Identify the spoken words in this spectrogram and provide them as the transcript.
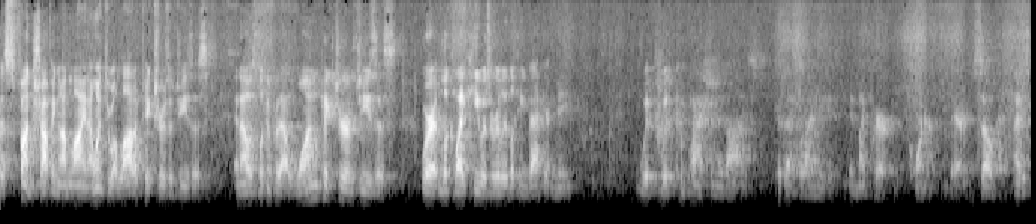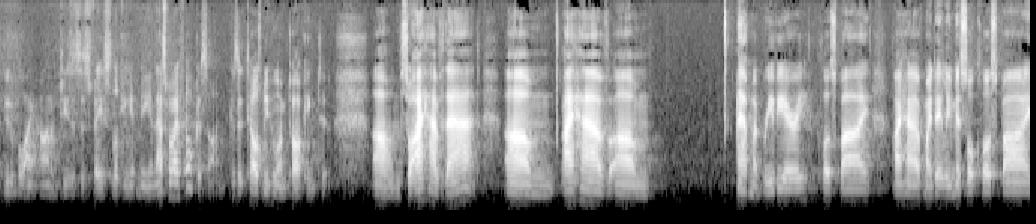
it's fun shopping online. I went through a lot of pictures of Jesus, and I was looking for that one picture of Jesus where it looked like He was really looking back at me with with compassionate eyes, because that's what I needed in my prayer corner. So I have this beautiful icon of Jesus' face looking at me, and that's what I focus on because it tells me who I'm talking to. Um, so I have that. Um, I have. Um, I have my breviary close by. I have my daily missal close by.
